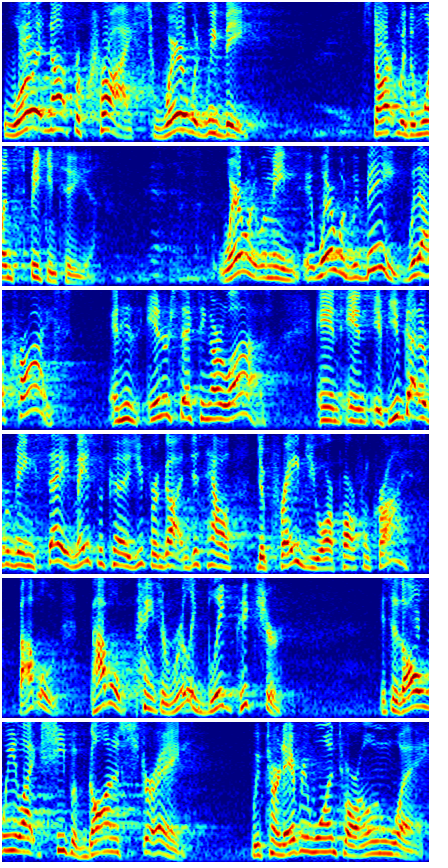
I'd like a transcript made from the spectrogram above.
were it not for Christ, where would we be? Starting with the one speaking to you. Where would I mean? Where would we be without Christ and His intersecting our lives? And and if you've got over being saved, maybe it's because you've forgotten just how depraved you are apart from Christ. Bible Bible paints a really bleak picture. It says, "All we like sheep have gone astray; we've turned everyone to our own way,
